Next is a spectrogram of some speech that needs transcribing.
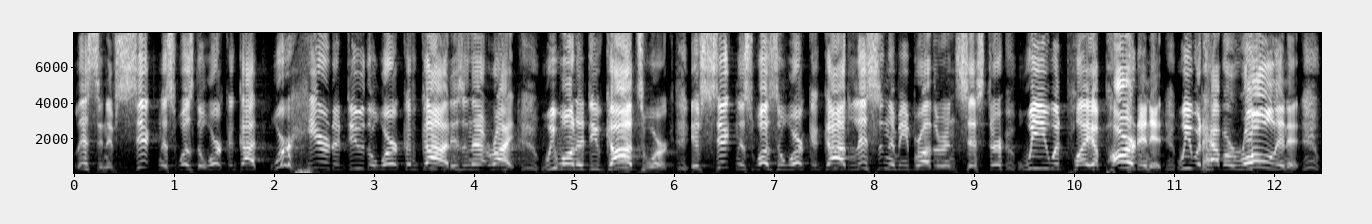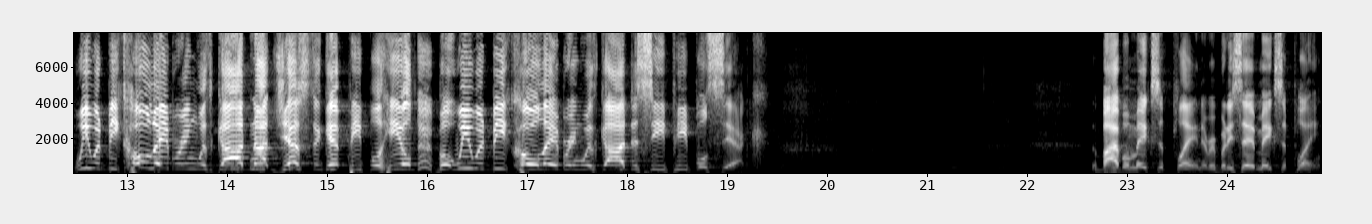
Listen, if sickness was the work of God, we're here to do the work of God. Isn't that right? We want to do God's work. If sickness was the work of God, listen to me, brother and sister, we would play a part in it. We would have a role in it. We would be co laboring with God not just to get people healed, but we would be co laboring with God to see people sick. The Bible makes it plain. Everybody say it makes it plain.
